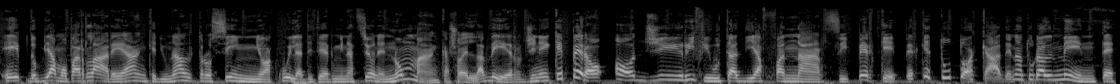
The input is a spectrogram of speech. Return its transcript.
e dobbiamo parlare anche di un altro segno a cui la determinazione non manca, cioè la Vergine, che però oggi rifiuta di affannarsi. Perché? Perché tutto accade naturalmente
